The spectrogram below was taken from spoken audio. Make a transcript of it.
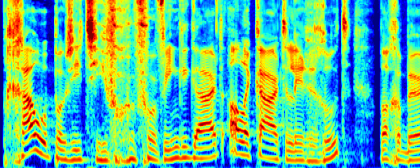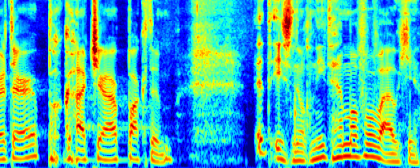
Gouden positie voor, voor Vingegaard. Alle kaarten liggen goed. Wat gebeurt er? Pogacar pakt hem. Het is nog niet helemaal voor Woutje.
